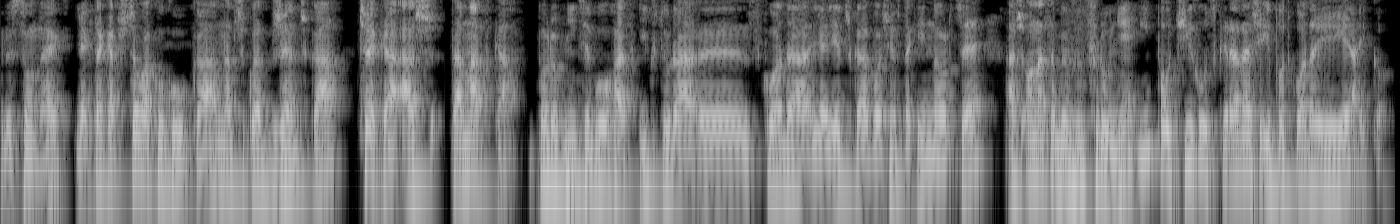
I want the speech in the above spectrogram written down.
rysunek, jak taka pszczoła kukułka, na przykład brzęczka, czeka aż ta matka porobnicy włochatki, która y, składa jajeczka właśnie w takiej norce, aż ona sobie wyfrunie i po cichu skrada się i podkłada jej jajko.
